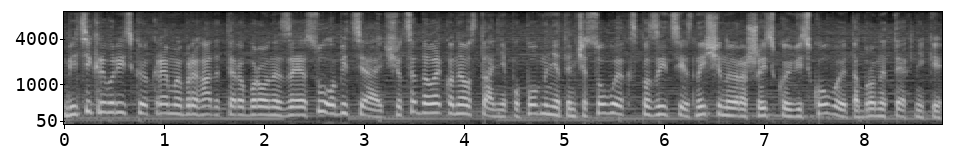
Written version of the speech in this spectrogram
Бійці Криворізької окремої бригади тероборони ЗСУ обіцяють, що це далеко не останнє поповнення тимчасової експозиції знищеної рашистської військової та бронетехніки.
